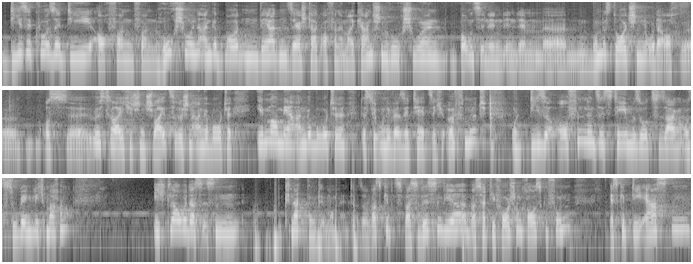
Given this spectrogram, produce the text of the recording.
Diese Kurse, die auch von, von Hochschulen angeboten werden, sehr stark auch von amerikanischen Hochschulen, bei uns in, den, in dem äh, bundesdeutschen oder auch äh, aus äh, österreichischen, schweizerischen Angebote, immer mehr Angebote, dass die Universität sich öffnet und diese offenen Systeme sozusagen uns zugänglich machen. Ich glaube, das ist ein Knackpunkt im Moment. Also was gibt's, was wissen wir, was hat die Forschung herausgefunden? Es gibt die ersten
